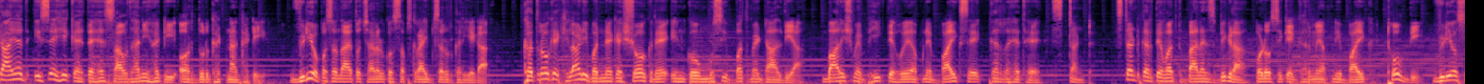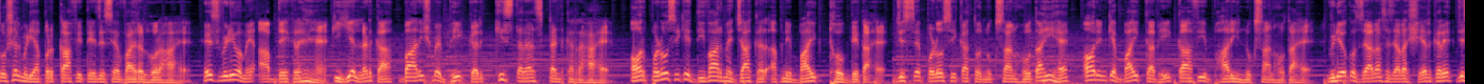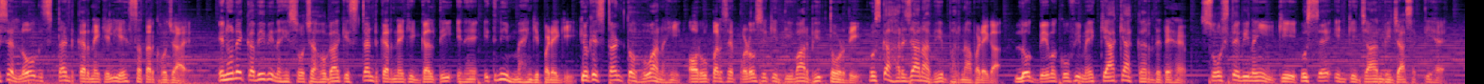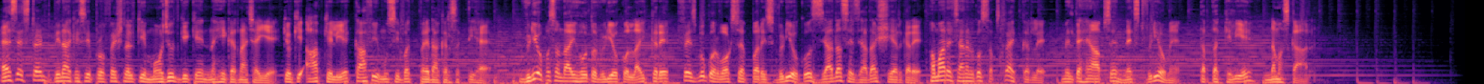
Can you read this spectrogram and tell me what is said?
शायद इसे ही कहते हैं सावधानी हटी और दुर्घटना घटी। वीडियो पसंद आए तो चैनल को सब्सक्राइब ज़रूर करिएगा। खतरों के खिलाड़ी बनने के शौक ने इनको मुसीबत में डाल दिया। बारिश में भीगते हुए अपने बाइक से कर रहे थे स्टंट। स्टंट करते वक्त बैलेंस बिगड़ा, पड़ोसी के घर में अपनी बाइक ठोक दी। वीडियो सोशल मीडिया पर काफ़ी तेज़ी से वायरल हो रहा है। इस वीडियो में आप देख रहे हैं कि ये लड़का बारिश में भीग कर किस तरह स्टंट कर रहा है। और पड़ोसी के दीवार में जाकर अपनी बाइक ठोक देता है, जिससे पड़ोसी का तो नुकसान होता ही है और इनके बाइक का भी काफ़ी भारी नुकसान होता है। वीडियो को ज़्यादा से ज़्यादा शेयर करें, जिससे लोग स्टंट करने के लिए सतर्क हो जाए। इन्होंने कभी भी नहीं सोचा होगा कि स्टंट करने की गलती इन्हें इतनी महँगी पड़ेगी, क्योंकि स्टंट तो हुआ नहीं, और ऊपर से पड़ोसी की दीवार भी तोड़ दी। उसका हरजाना भी भरना पड़ेगा। लोग बेवकूफ़ी में क्या क्या कर देते हैं। सोचते भी नहीं कि उससे इनकी जान भी जा सकती है। ऐसे स्टंट बिना किसी प्रोफेशनल की मौजूदगी के नहीं करना चाहिए, क्योंकि आपके लिए काफ़ी मुसीबत पैदा कर सकती है। वीडियो पसंद आई हो तो वीडियो को लाइक करे फेसबुक और व्हाट्सएप पर इस वीडियो को ज़्यादा ऐसी ज़्यादा शेयर करे। हमारे चैनल को सब्सक्राइब कर ले। मिलते हैं आपसे नेक्स्ट वीडियो में। तब तक के लिए नमस्कार।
